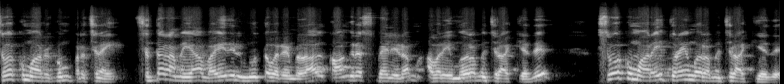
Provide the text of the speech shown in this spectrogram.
சிவகுமாருக்கும் பிரச்சனை. சித்தராமையா வயதில் மூத்தவர் என்பதால் காங்கிரஸ் மேலிடம் அவரை முதலமைச்சராக்கியது. சிவகுமாரை துணை முதலமைச்சராக்கியது.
